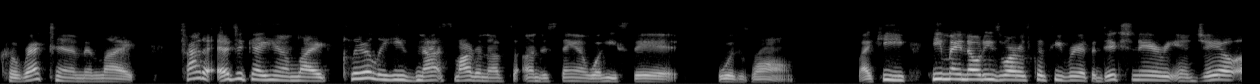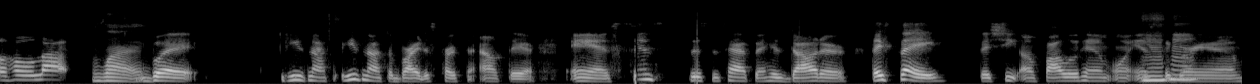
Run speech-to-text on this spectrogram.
correct him and like try to educate him. Like clearly he's not smart enough to understand what he said was wrong. Like he he may know these words because he read the dictionary in jail a whole lot. Right. But he's not he's not the brightest person out there. And since this has happened, his daughter, they say that she unfollowed him on mm-hmm. Instagram. Mm-hmm.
